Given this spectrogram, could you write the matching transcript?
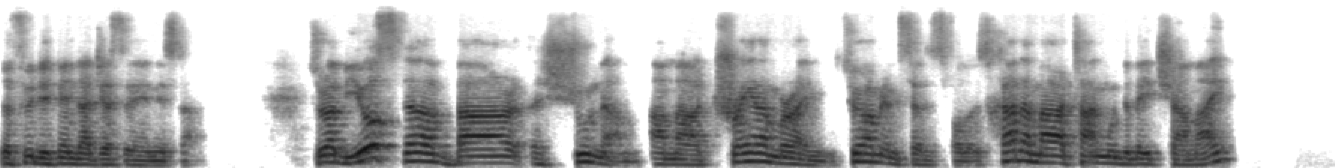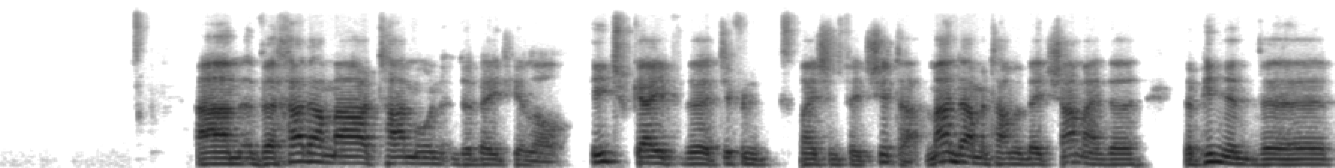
the food has been digested in stomach. So Rabbi Yosta bar Shunam Amar Trei Amarim. Two Amarim says as follows: Chad Amar Talmud Debeit Shammai. Um, V'chad Amar Tamun Debeit Hillel. Each gave the different explanations for each shita. Mandam Tamun Beit Shammai. The, opinion the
